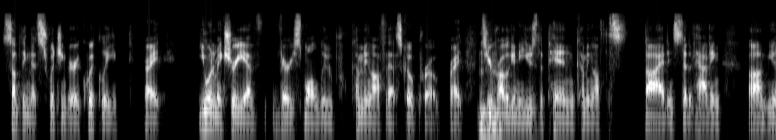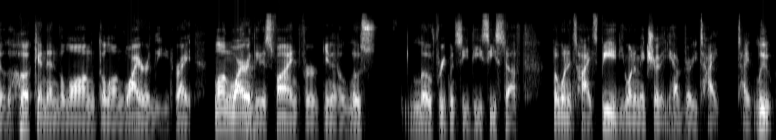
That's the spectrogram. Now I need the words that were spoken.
something that's switching very quickly, right? You want to make sure you have very small loop coming off of that scope probe, right? Mm-hmm. So you're mm-hmm. probably going to use the pin coming off the side instead of having um, you know the hook and then the long the long wire lead right long wire lead is fine for you know low low frequency dc stuff but when it's high speed, you want to make sure that you have very tight, tight loop.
